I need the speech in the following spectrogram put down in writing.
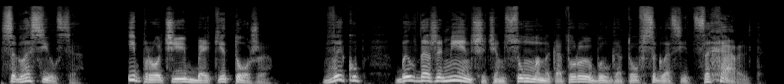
согласился. И прочие Беки тоже. Выкуп был даже меньше, чем сумма, на которую был готов согласиться Харальд.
